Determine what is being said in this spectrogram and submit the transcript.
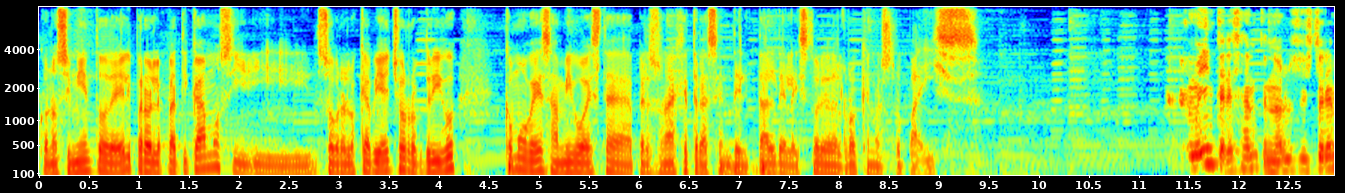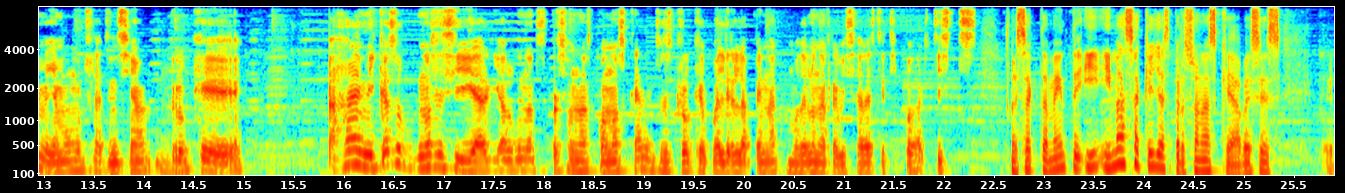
conocimiento de él, pero le platicamos y, y sobre lo que había hecho Rodrigo. ¿Cómo ves, amigo, este personaje trascendental de la historia del rock en nuestro país? Muy interesante, ¿no? Su historia me llamó mucho la atención. Creo que. Ajá, en mi caso, no sé si al- algunas otras personas conozcan, entonces creo que valdría la pena como darle una revisada a este tipo de artistas. Exactamente, y, y más aquellas personas que a veces eh,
